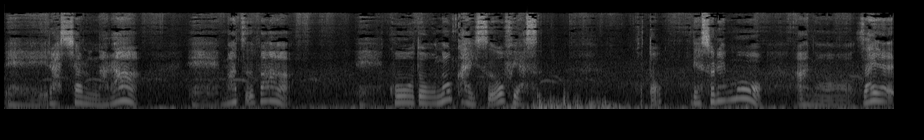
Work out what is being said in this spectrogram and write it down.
えー、いらっしゃるなら、えー、まずは、え行動の回数を増やすこと。でそれもあの前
